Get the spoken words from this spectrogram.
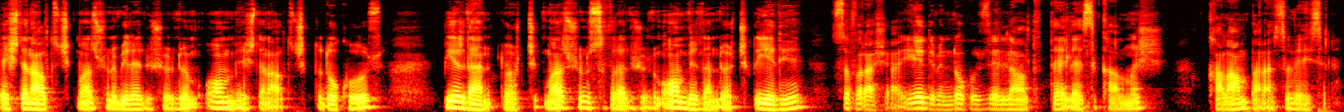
5'ten 6 çıkmaz. Şunu 1'e düşürdüm. 15'ten 6 çıktı 9. 1'den 4 çıkmaz. Şunu 0'a düşürdüm. 11'den 4 çıktı 7. 0 aşağı. 7956 TL'si kalmış. Kalan parası Veysel'e.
